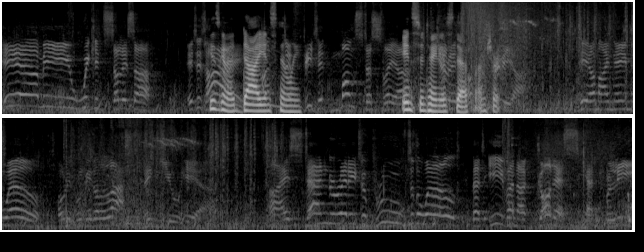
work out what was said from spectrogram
Hear me, wicked Salissa. It is He's gonna I, die instantly. undefeated monster slayer, Instantaneous death, I'm sure. Hear my name well, or it will be the last thing you hear. I stand ready to prove to the world that even a goddess can bleed.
